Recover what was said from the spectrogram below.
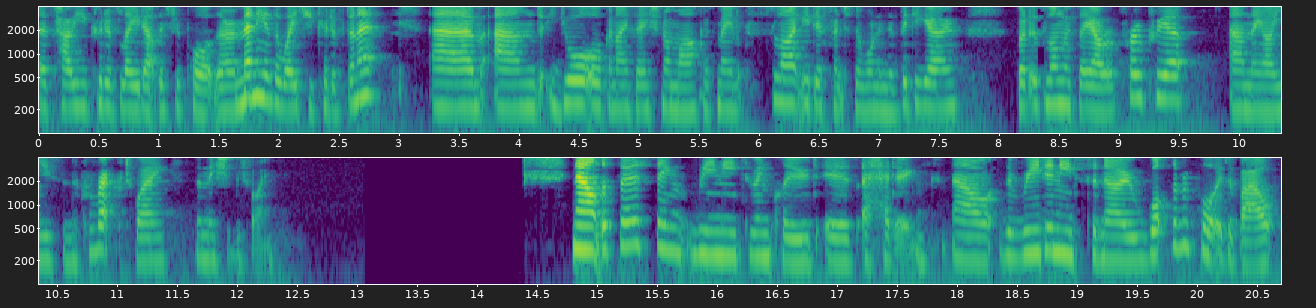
of how you could have laid out this report. There are many other ways you could have done it, um, and your organisational markers may look slightly different to the one in the video, but as long as they are appropriate and they are used in the correct way, then they should be fine. Now, the first thing we need to include is a heading. Now, the reader needs to know what the report is about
